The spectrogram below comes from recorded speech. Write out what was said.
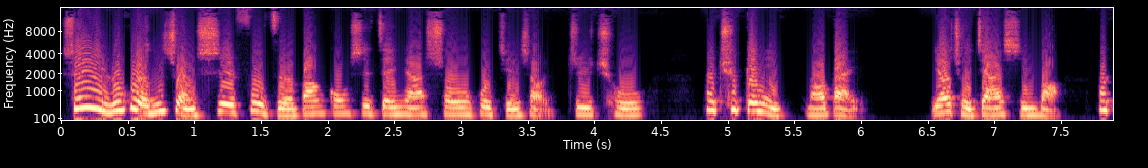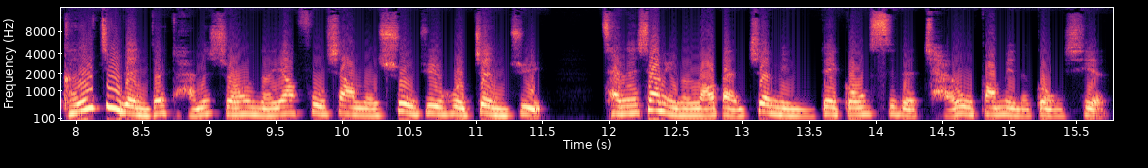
所以，如果你总是负责帮公司增加收入或减少支出，那去跟你老板要求加薪吧。那可是记得你在谈的时候呢，要附上的数据或证据。才能向你的老板证明你对公司的财务方面的贡献。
